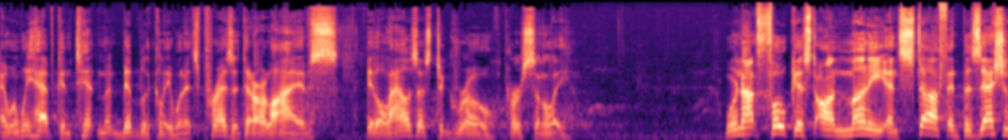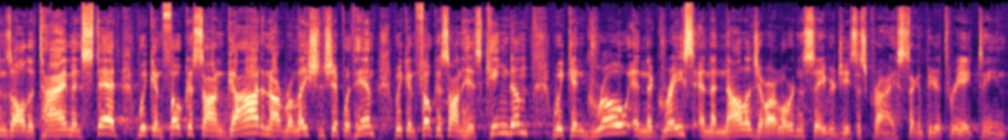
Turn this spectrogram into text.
And when we have contentment biblically, when it's present in our lives, it allows us to grow personally. We're not focused on money and stuff and possessions all the time. Instead, we can focus on God and our relationship with Him. We can focus on His kingdom. We can grow in the grace and the knowledge of our Lord and Savior, Jesus Christ. 2 Peter 3.18.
